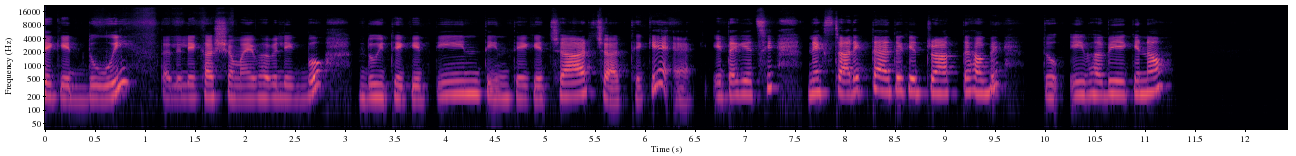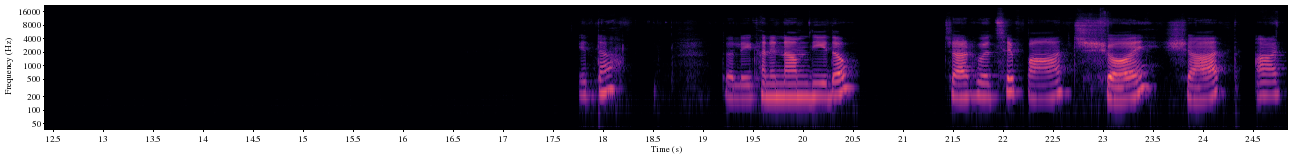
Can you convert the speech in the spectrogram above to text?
থেকে দুই, তাহলে লেখার সময় এভাবে লিখব। দুই থেকে তিন তিন থেকে চার চার থেকে এক, এটা গেছি। নেক্সট আরেকটা এত আয়তক্ষেত্র আঁকতে হবে। তো এইভাবে এঁকে নাও। এটা। তাহলে এখানে নাম দিয়ে দাও। চার হয়েছে পাঁচ, ছয়, সাত, আট।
